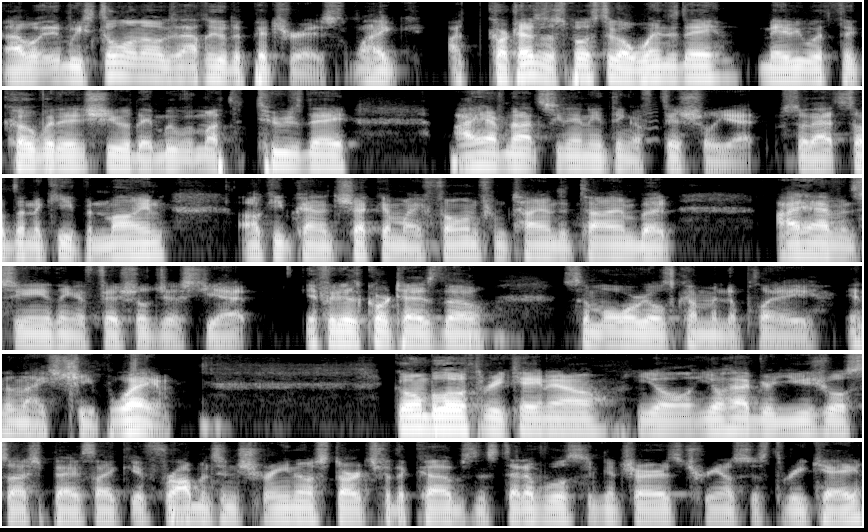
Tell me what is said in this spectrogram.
Uh, we still don't know exactly who the pitcher is. Like Cortes is supposed to go Wednesday. Maybe with the COVID issue, they move him up to Tuesday. I have not seen anything official yet, so that's something to keep in mind. I'll keep kind of checking my phone from time to time, but I haven't seen anything official just yet. If it is Cortes, though, some Orioles come into play in a nice cheap way. Going below 3K now, you'll you'll have your usual suspects. Like if Robinson Chirinos starts for the Cubs instead of Willson Contreras, Chirinos is 3K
